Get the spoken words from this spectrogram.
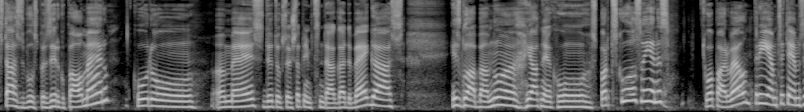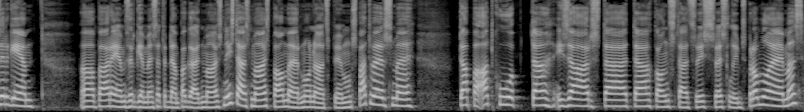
stāsts būs par zirgu palmēru, kuru mēs 2017. gada beigās izglābām no jātnieku sporta skolas vienas kopā ar vēl trijiem citiem zirgiem. Pārējiem zirgiem mēs atradām pagaidu mājas un īstās mājas. Palmēra nonāca pie mums patvērsmē tapa atkopta, izārstēta, konstatēts visas veselības problēmas.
